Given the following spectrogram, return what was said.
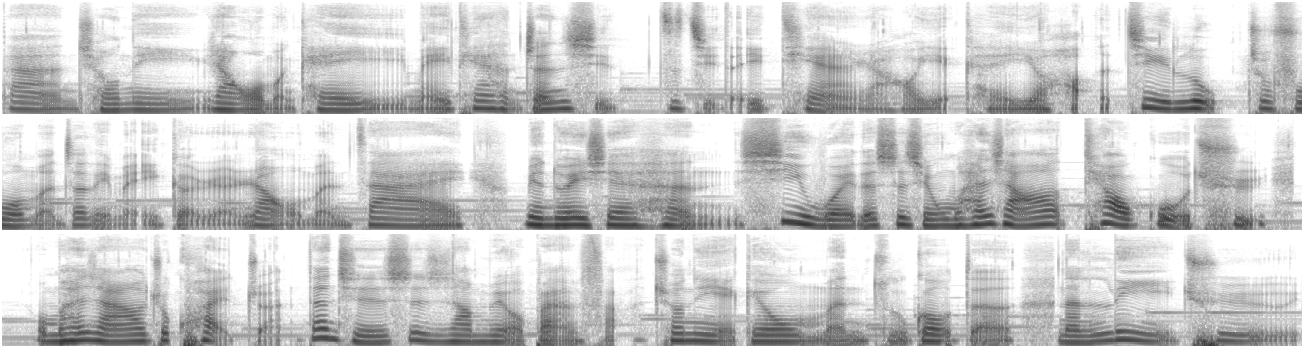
但求你让我们可以每一天很珍惜。自己的一天，然后也可以有好的记录。祝福我们这里每一个人，让我们在面对一些很细微的事情，我们很想要跳过去，我们很想要就快转，但其实事实上没有办法。求你也给我们足够的能力去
